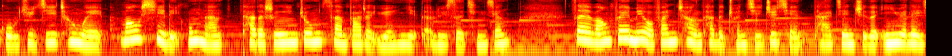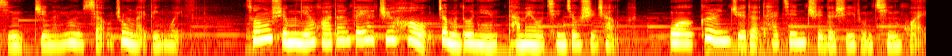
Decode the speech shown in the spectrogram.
古巨基称为“猫系理工男”，他的声音中散发着原野的绿色清香。在王菲没有翻唱他的传奇之前，他坚持的音乐类型只能用小众来定位。从《水木年华》单飞之后，这么多年他没有迁就市场。我个人觉得他坚持的是一种情怀。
